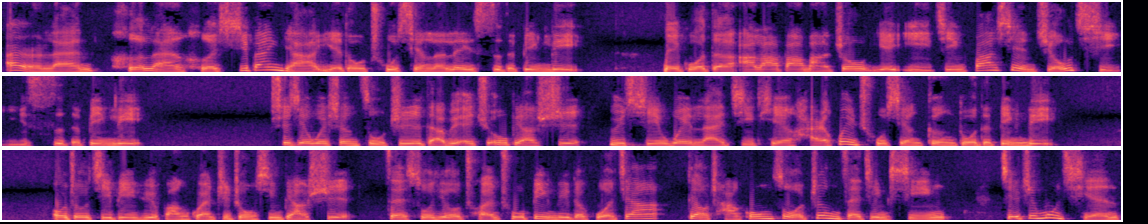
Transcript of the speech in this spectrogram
爱尔兰、荷兰和西班牙也都出现了类似的病例。美国的阿拉巴马州也已经发现九起疑似的病例。世界卫生组织 （WHO） 表示，预期未来几天还会出现更多的病例。欧洲疾病预防管制中心表示，在所有传出病例的国家，调查工作正在进行。截至目前，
